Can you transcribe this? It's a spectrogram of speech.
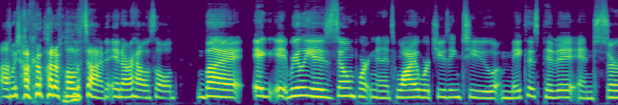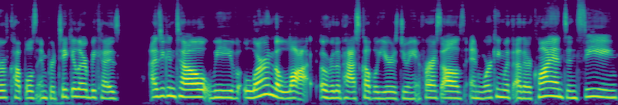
Um, we talk about it all the time in our household. But it, it really is so important. And it's why we're choosing to make this pivot and serve couples in particular, because as you can tell, we've learned a lot over the past couple years doing it for ourselves and working with other clients and seeing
